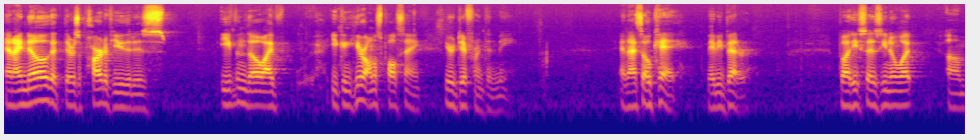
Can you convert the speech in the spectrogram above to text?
And I know that there's a part of you that is, even though I've, you can hear almost Paul saying, You're different than me. And that's okay, maybe better. But he says, you know what? Um,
